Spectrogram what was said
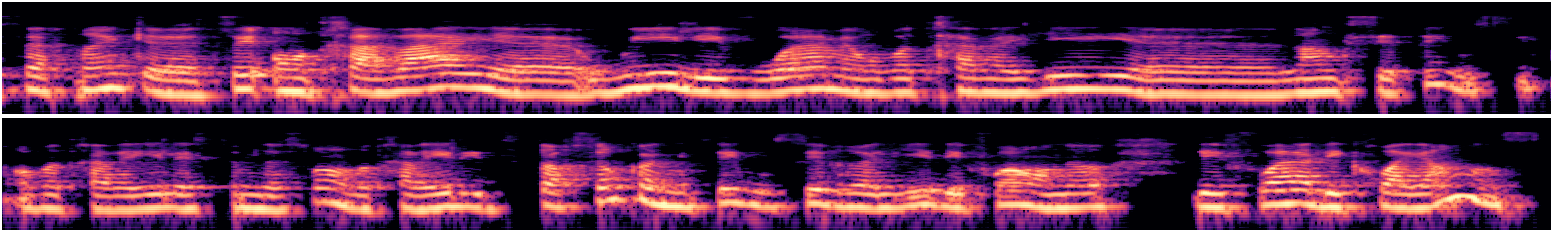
C'est certain que, tu sais, on travaille, euh, oui, les voix, mais on va travailler euh, l'anxiété aussi. On va travailler l'estime de soi, on va travailler les distorsions cognitives aussi reliées. Des fois, on a des fois des croyances.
